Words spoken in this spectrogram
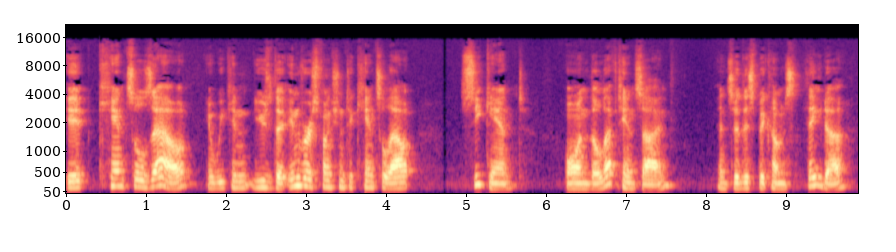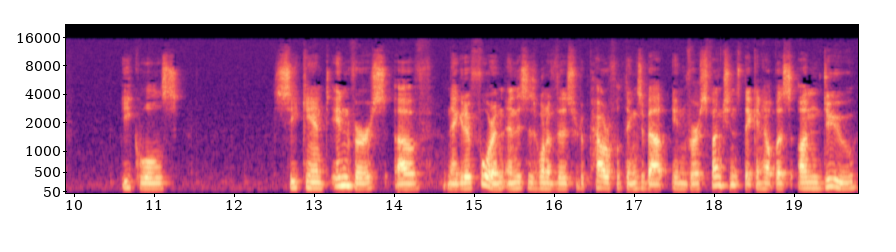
it cancels out, and we can use the inverse function to cancel out secant on the left-hand side, and so this becomes theta equals secant inverse of negative 4. And, and, this is one of the sort of powerful things about inverse functions. They can help us undo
